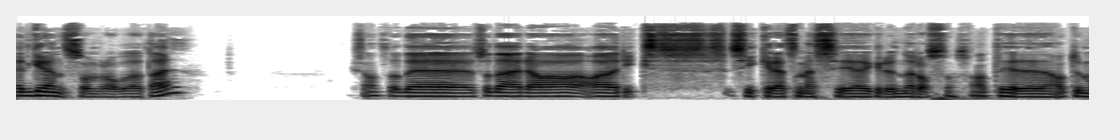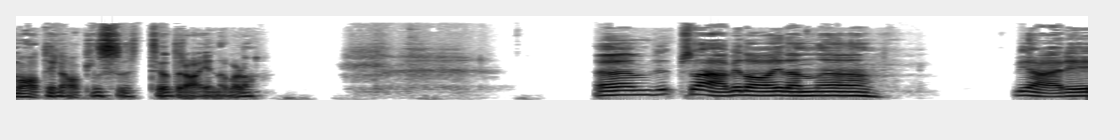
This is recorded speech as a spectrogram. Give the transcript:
et grenseområde, dette her. Så det, så, det, er av, av rikssikkerhetsmessige grunner også, at, de, at du må ha tillatelse til å dra innover, da. Eh, så er vi da i den eh, Vi er i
